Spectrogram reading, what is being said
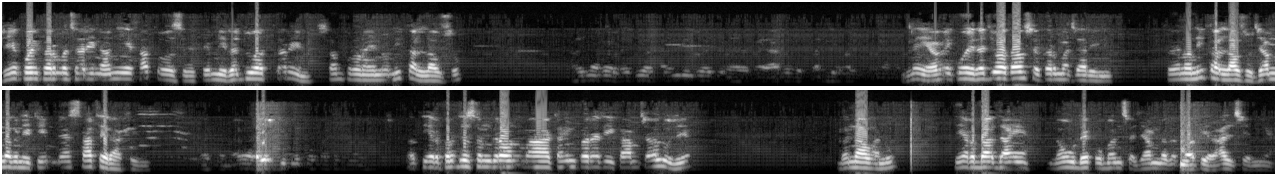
જે કોઈ કર્મચારીને અન્યાય થતો હશે, તેમની રજૂઆત કરીને સંપૂર્ણ એનો નિકાલ લાવશું. નહીં, હવે કોઈ રજૂઆત આવશે કર્મચારીની, તો એનો નિકાલ લાવશું, જામનગરની ટીમને સાથે રાખીને. અત્યારે પ્રદર્શન ગ્રાઉન્ડમાં ટેમ્પરરી કામ ચાલુ છે, બનાવવાનું. ત્યારબાદ અહીંયા નવું ડેપો બનશે, જામનગરમાં અત્યારે હાલ છે ત્યાં.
